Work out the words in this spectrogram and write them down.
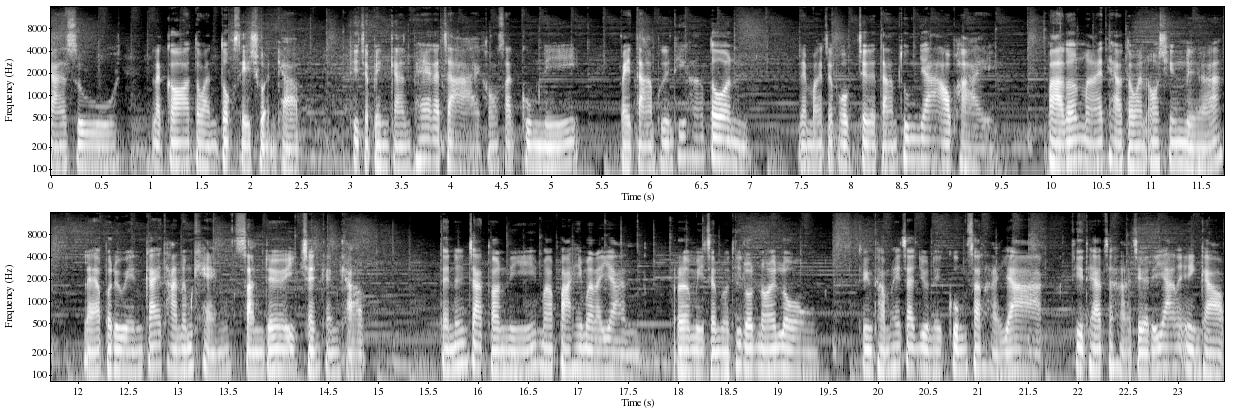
กานซู และก็ตะวันตกเสฉวนครับ ที่จะเป็นการแพร่กระจายของสัตว์กลุ่มนี้ ไปตามพื้นที่ข้างต้น และมักจะพบเจอตามทุ่งหญ้าเอาไผ่ป่าต้นไม้แถวตะวันออกเฉียงเหนือ และบริเวณใกล้ธารน้ำแข็งซันเดอร์อีกเช่นกันครับ แต่เนื่องจากตอนนี้หมาป่าฮิมาลายัน เริ่มมีจำนวนที่ลดน้อยลง จึงทำให้จัดอยู่ในกลุ่มสัตว์หายาก ที่แทบจะหาเจอได้ยากนั่นเองครับ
